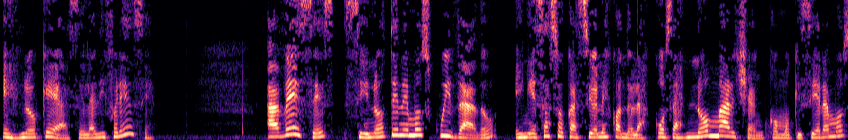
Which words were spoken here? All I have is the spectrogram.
es lo que hace la diferencia. A veces, si no tenemos cuidado, en esas ocasiones cuando las cosas no marchan como quisiéramos,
